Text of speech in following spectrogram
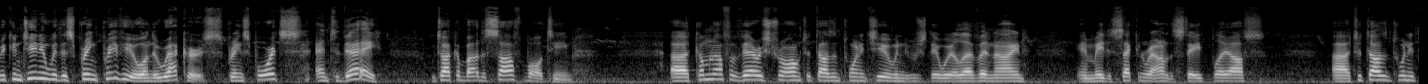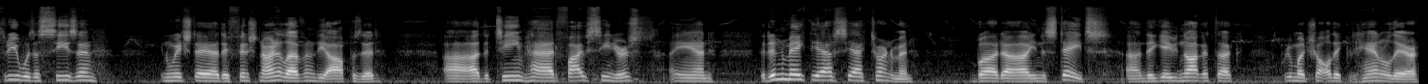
We continue with the spring preview on the Wreckers Spring Sports, and today we talk about the softball team. Uh, coming off a very strong 2022 in which they were 11-9 and made the second round of the state playoffs. Uh, 2023 was a season in which they, uh, they finished 9-11, the opposite. Uh, the team had five seniors and they didn't make the FCIAC tournament, but uh, in the States, uh, they gave Naugatuck pretty much all they could handle there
